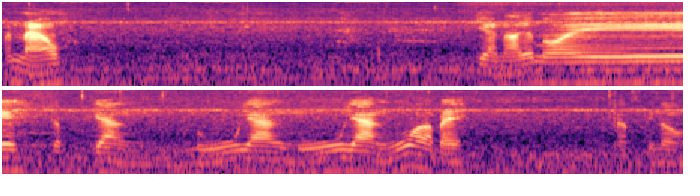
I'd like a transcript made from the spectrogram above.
มันหนาวแก่หนาวจังน่อยกับย่างหมูย่างหมูย่างงัวไปครับพี่น้อง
